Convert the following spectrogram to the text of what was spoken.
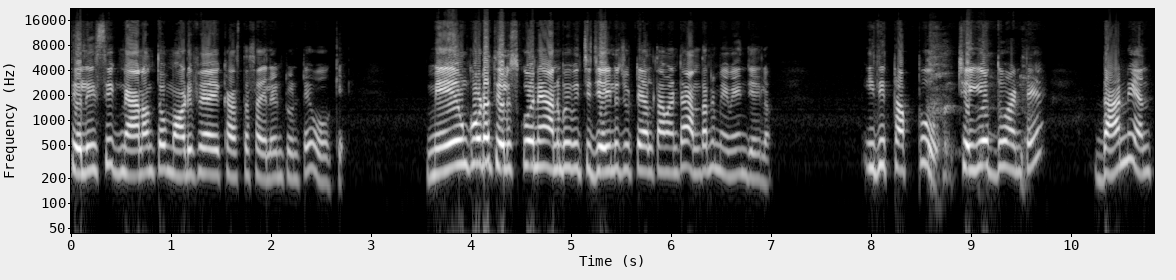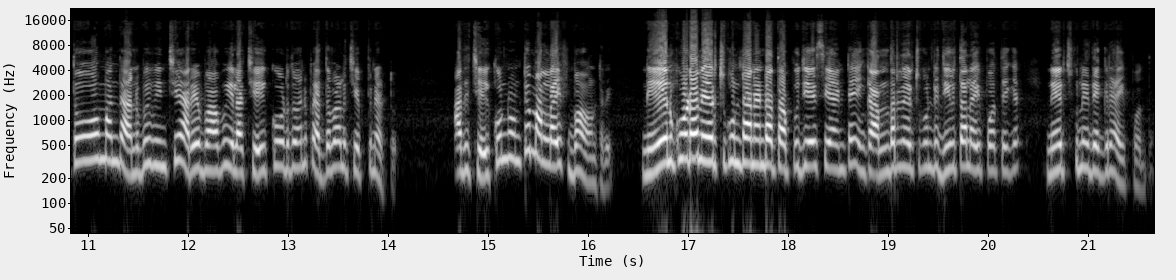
తెలిసి జ్ఞానంతో మాడిఫై అయ్యి కాస్త సైలెంట్ ఉంటే ఓకే మేము కూడా తెలుసుకొని అనుభవించి జైలు చుట్టూ వెళ్తామంటే అందరిని మేమేం చేయలేం. ఇది తప్పు చెయ్యొద్దు అంటే దాన్ని ఎంతో మంది అనుభవించి అరే బాబు ఇలా చేయకూడదు అని పెద్దవాళ్ళు చెప్పినట్టు. అది చేయకుండా ఉంటే మన లైఫ్ బాగుంటుంది. నేను కూడా నేర్చుకుంటానండి ఆ తప్పు చేసి అంటే ఇంకా అందరు నేర్చుకుంటే జీవితాలు అయిపోతాయి నేర్చుకునే దగ్గర అయిపోద్ది.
